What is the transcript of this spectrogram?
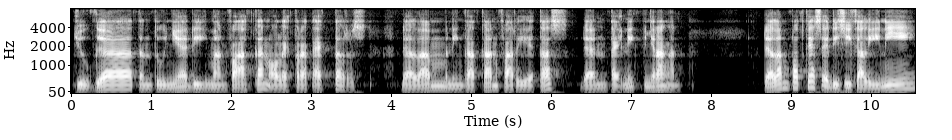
juga tentunya dimanfaatkan oleh threat actors dalam meningkatkan varietas dan teknik penyerangan. Dalam podcast edisi kali ini,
